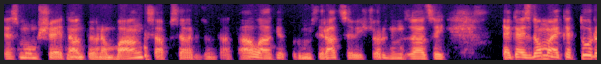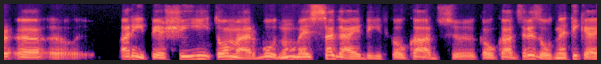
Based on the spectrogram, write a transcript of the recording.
kas mums šeit nav, piemēram, bankas apsardz un tā tālāk, ja, kur mums ir atsevišķa organizācija. Tā kā es domāju, ka tur arī pie šī tomēr būtu, nu, mēs sagaidītu kaut kādus, kaut kādus rezultātus. Ne tikai,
